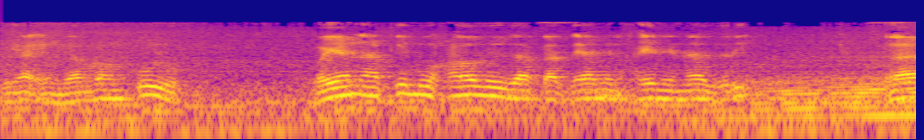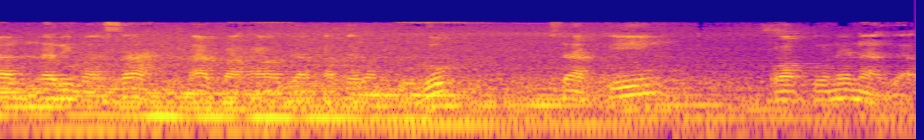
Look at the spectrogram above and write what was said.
pihak inggam rong puluh. Wayan akidu haulu zakatnya min khini nazri lan dari masa apa hal zakat rong puluh saking waktune nazar.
